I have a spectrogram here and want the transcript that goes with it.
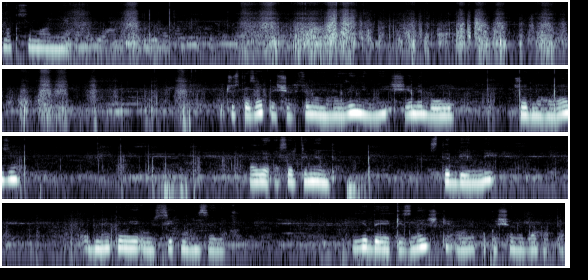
Максимальні. Хочу сказати, що в цьому магазині ми ще не були жодного разу. Але асортимент стабільний, однаковий у всіх магазинах. Є деякі знижки, але поки що небагато.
